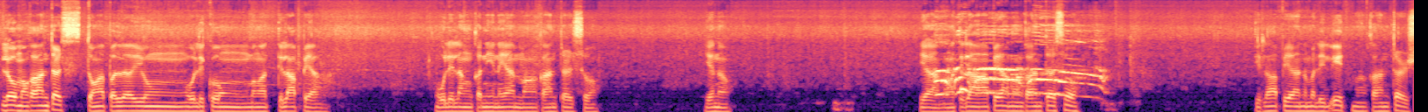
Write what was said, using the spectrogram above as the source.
Hello mga ka-hunters, ito nga pala yung huli kong mga tilapia. Huli lang kanina yan mga ka-hunters. So, yan o. Yan, mga tilapia mga ka-hunters. So, tilapia na maliliit mga ka-hunters.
